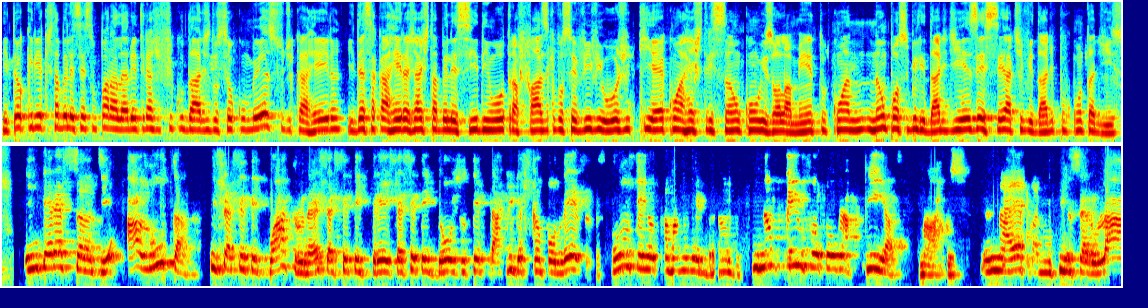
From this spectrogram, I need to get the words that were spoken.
Então eu queria que estabelecesse um paralelo entre as dificuldades do seu começo de carreira e dessa carreira já estabelecida em outra fase que você vive hoje, que é com a restrição, com o isolamento, com a não possibilidade de exercer a atividade por conta disso disso. Interessante, a luta em 64, né, 63, 62, o tempo das ligas camponesas, ontem eu estava me lembrando, não tenho fotografia, Marcos, na época não tinha celular,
